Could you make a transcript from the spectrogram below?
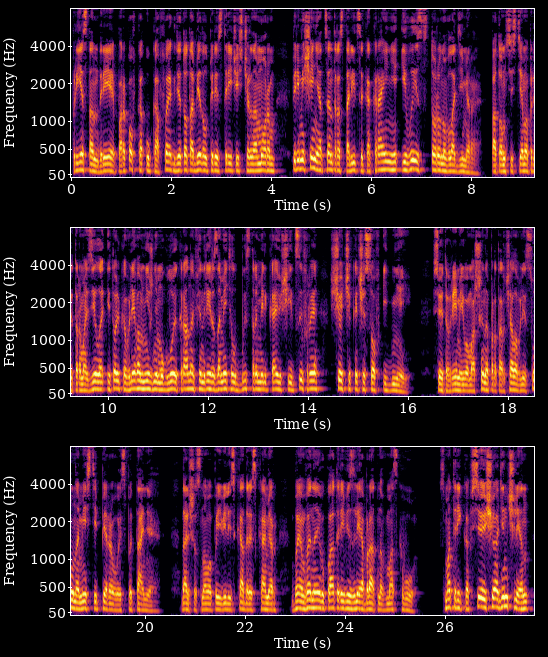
приезд Андрея, парковка у кафе, где тот обедал перед встречей с Черномором, перемещение от центра столицы к окраине и выезд в сторону Владимира. Потом система притормозила, и только в левом нижнем углу экрана Фенрир заметил быстро мелькающие цифры счетчика часов и дней. Все это время его машина проторчала в лесу на месте первого испытания. Дальше снова появились кадры с камер. БМВ на эвакуаторе везли обратно в Москву. «Смотри-ка, все еще один член»,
